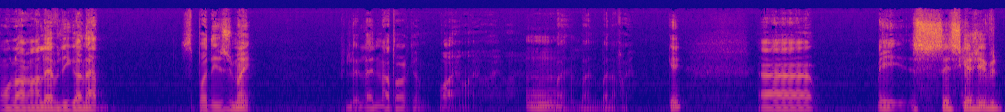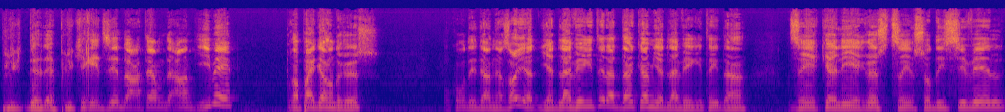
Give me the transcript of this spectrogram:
on leur enlève les gonades. C'est pas des humains. Puis l'animateur comme ouais, ouais, ouais, ouais. Bonne, bonne- bonne affaire. OK? Euh, mais c'est ce que j'ai vu de plus, de, de plus crédible en termes de entre guillemets, propagande russe. Au cours des dernières heures, il y a, il y a de la vérité là-dedans, comme il y a de la vérité dans dire que les Russes tirent sur des civils,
